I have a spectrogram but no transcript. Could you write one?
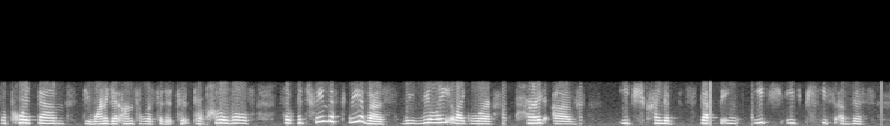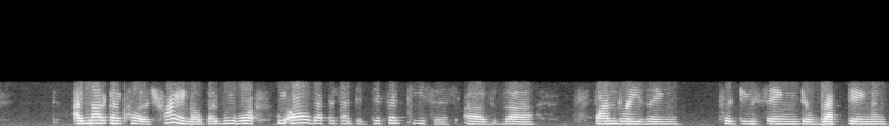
support them? Do you want to get unsolicited proposals? So between the three of us, we really like were part of each kind of stepping each each piece of this I'm not going to call it a triangle, but we were we all represented different pieces of the fundraising, producing, directing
